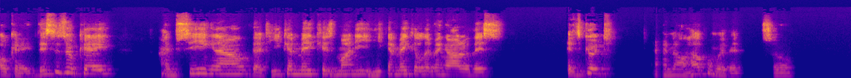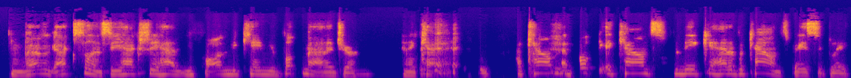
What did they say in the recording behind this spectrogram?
okay, this is okay. I'm seeing now that he can make his money, he can make a living out of this. It's good, and I'll help him with it. So, very excellent. So you actually had your father became your book manager and account, account book accounts for the head of accounts, basically.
